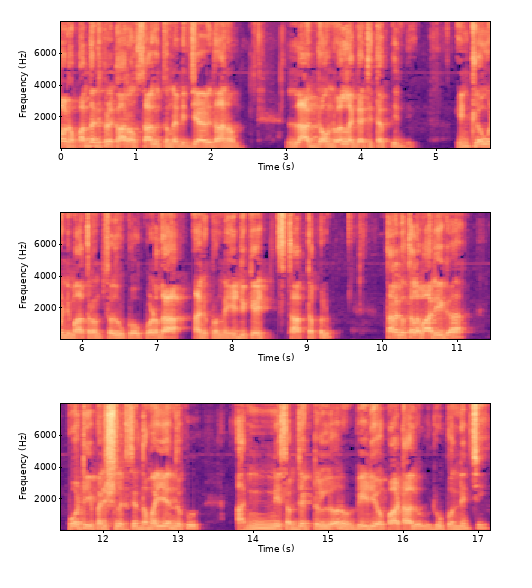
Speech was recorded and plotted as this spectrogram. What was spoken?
ఒక పద్ధతి ప్రకారం సాగుతున్న విద్యా విధానం లాక్డౌన్ వల్ల గతి తప్పింది. ఇంట్లో ఉండి మాత్రం చదువుకోకూడదా అనుకున్న ఎడ్యుకేట్ స్టార్టప్లు తరగతుల వారీగా పోటీ పరీక్షలకు సిద్ధమయ్యేందుకు అన్ని సబ్జెక్టుల్లోనూ వీడియో పాఠాలు రూపొందించి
